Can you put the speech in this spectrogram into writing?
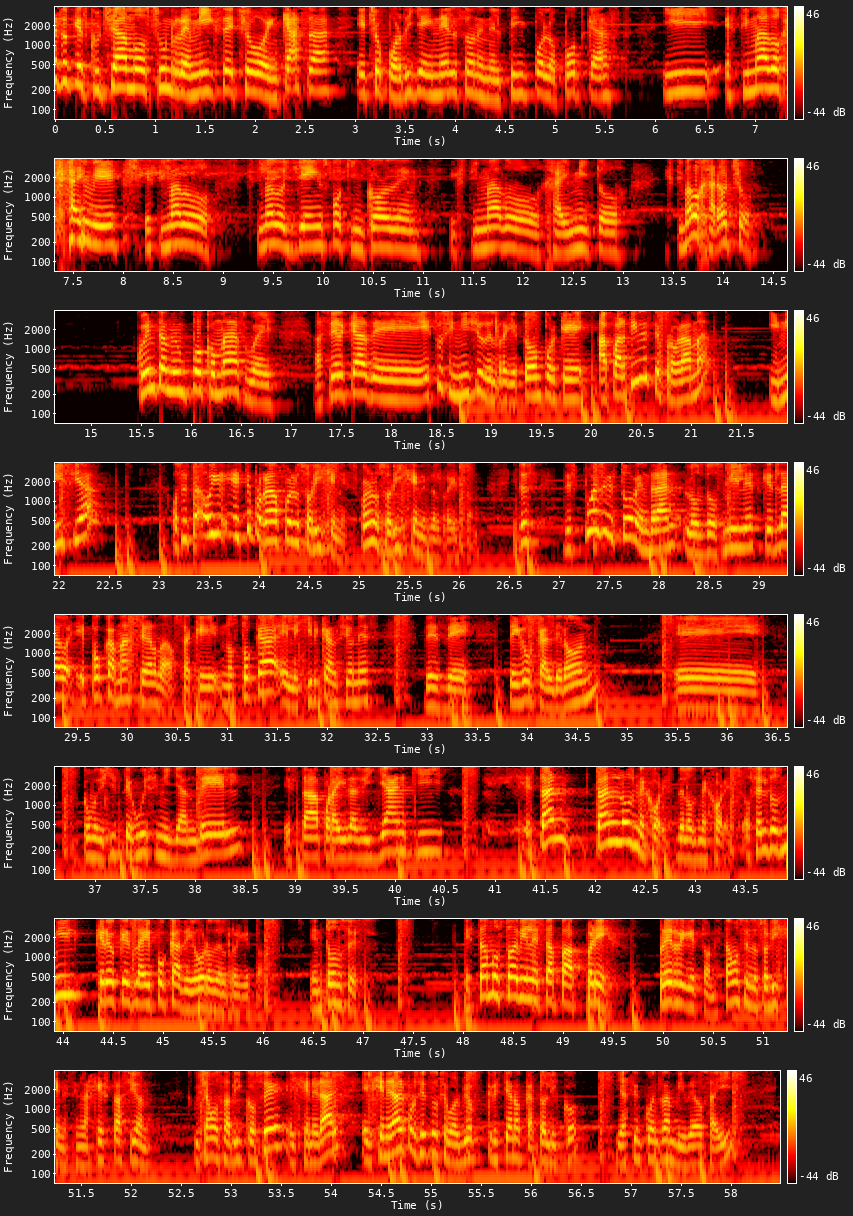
Eso que escuchamos, un remix hecho en casa, hecho por DJ Nelson en el Pink Polo Podcast. Y estimado Jaime, estimado, estimado James fucking Corden, estimado Jaimito, estimado Jarocho, cuéntame un poco más, güey, acerca de estos inicios del reggaetón, porque a partir de este programa inicia o sea, oye, este programa fue los orígenes, fueron los orígenes del reggaetón. Entonces, después de esto vendrán los 2000, que es la época más cerda. O sea, que nos toca elegir canciones desde Tego Calderón, eh, como dijiste, Wisin y Yandel, está por ahí Daddy Yankee. Están, están los mejores, de los mejores. O sea, el 2000 creo que es la época de oro del reggaetón. Entonces, estamos todavía en la etapa pre, pre-reggaetón. Estamos en los orígenes, en la gestación. Escuchamos a Vico C, el general. El general, por cierto, se volvió cristiano católico. Ya se encuentran videos ahí.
